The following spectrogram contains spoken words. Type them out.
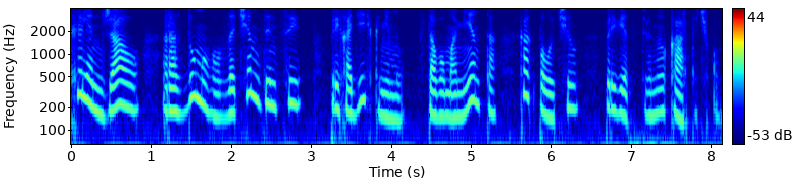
Хэлен Джао раздумывал, зачем Дзинци приходить к нему с того момента, как получил приветственную карточку.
